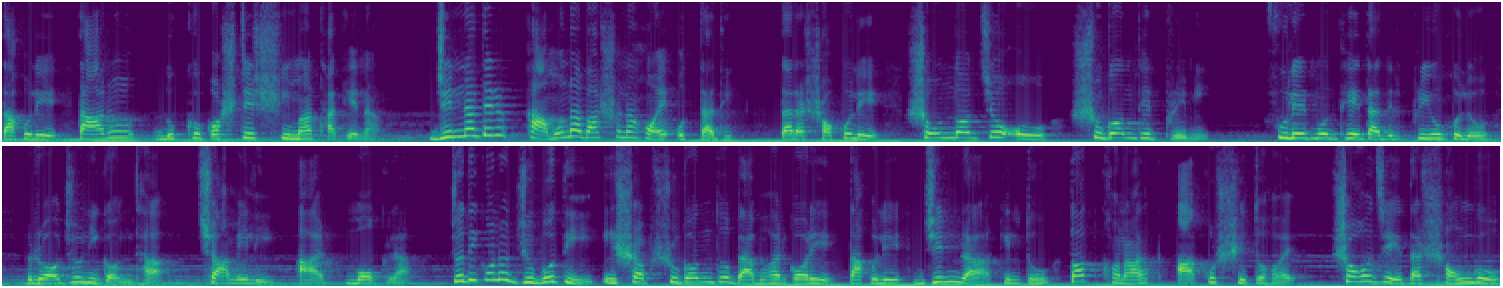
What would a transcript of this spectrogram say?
তাহলে তারও দুঃখ কষ্টের সীমা থাকে না। জিন্নাদের কামনা বাসনা হয় অত্যাধিক। তারা সকলে সৌন্দর্য ও সুগন্ধের প্রেমী। ফুলের মধ্যে তাদের প্রিয় হলো রজনীগন্ধা, চামেলি আর মগরা। যদি কোনো যুবতী এসব সুগন্ধ ব্যবহার করে, তাহলে জিনরা কিন্তু তৎক্ষণাৎ আকর্ষিত হয়। সহজে তার সঙ্গ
